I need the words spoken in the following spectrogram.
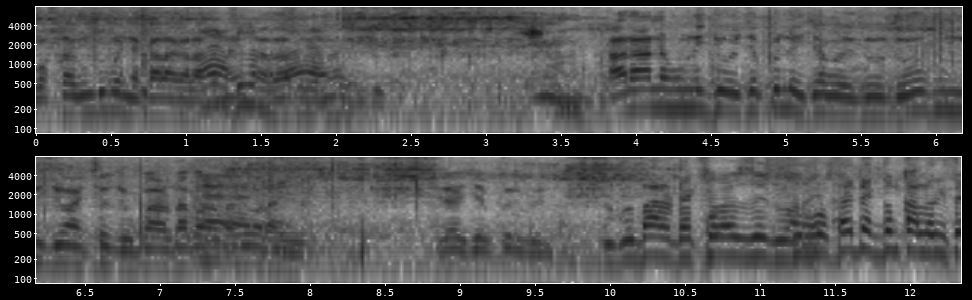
বস্তা কিন্তু ডুবে না কালা কালা আর আনে হুন্নি জো হিসাব করলে হিসাব জো হুন্নি জো আচ্ছা জো বারোটা বারোটা এটা হিসাব করবেন? দুপুর বারোটা একটা বাজে পূর্ব সাইড একদম কালো গেছে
